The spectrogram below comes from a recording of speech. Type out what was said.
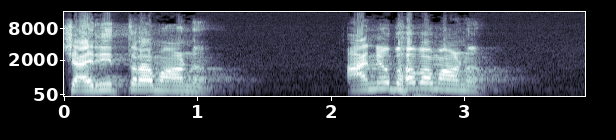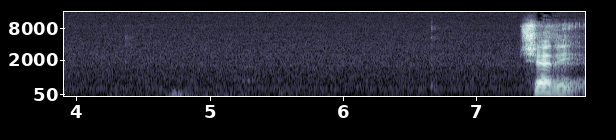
ചരിത്രമാണ് അനുഭവമാണ്. ശരി.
